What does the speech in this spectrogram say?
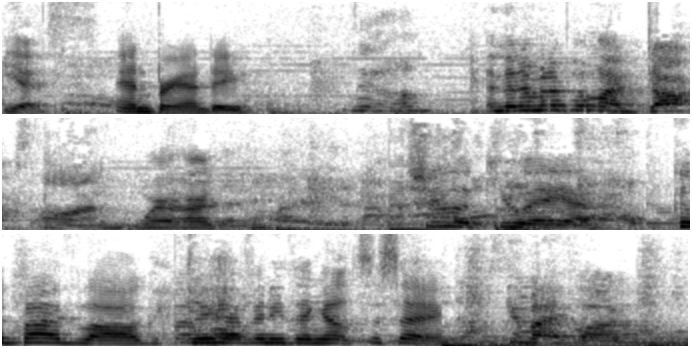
Yes. and Brandy. Yeah. And then I'm gonna put my docs on. Where are they? She look cute AF. Goodbye, vlog. Do you have anything else to say? Goodbye, vlog.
